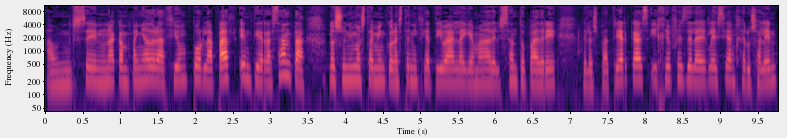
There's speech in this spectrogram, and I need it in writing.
a unirse en una campaña de oración por la paz en Tierra Santa. Nos unimos también con esta iniciativa la llamada del Santo Padre, de los patriarcas y jefes de la Iglesia en Jerusalén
